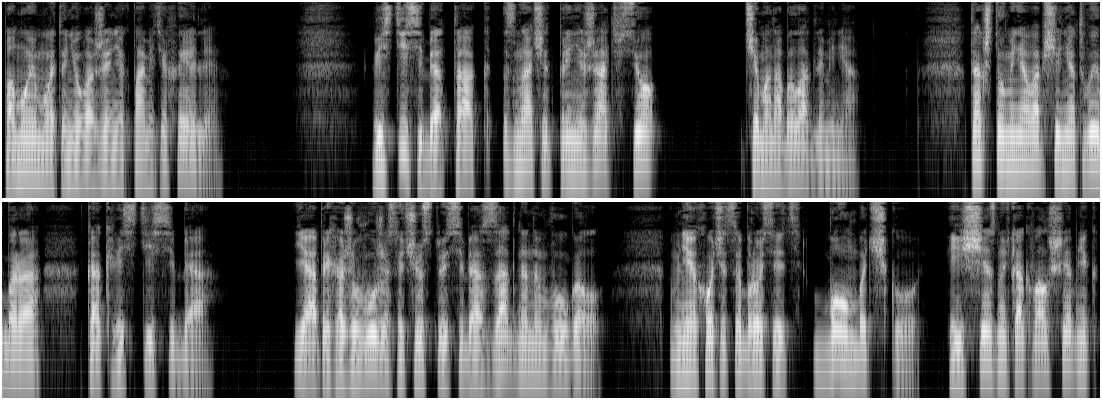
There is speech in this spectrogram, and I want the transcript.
По-моему, это неуважение к памяти Хейли. Вести себя так значит принижать все, чем она была для меня. Так что у меня вообще нет выбора, как вести себя. Я прихожу в ужас и чувствую себя загнанным в угол. Мне хочется бросить бомбочку и исчезнуть, как волшебник,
